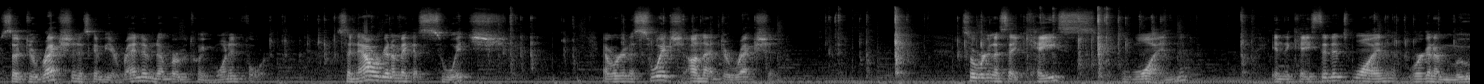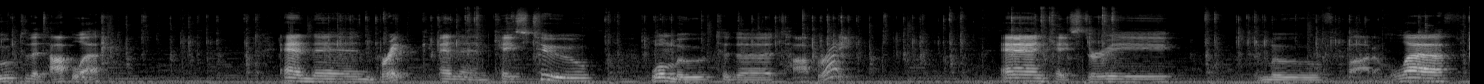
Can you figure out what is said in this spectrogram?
So direction is to be a random number between 1 and 4. So now we're to make a switch and we're gonna switch on that direction. So we're gonna say case one. In the case that it's one, we're gonna move to the top left, and then break, and then case two, we'll move to the top right. And case three, move bottom left,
